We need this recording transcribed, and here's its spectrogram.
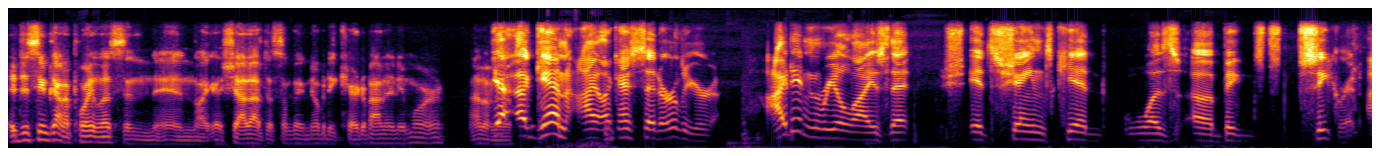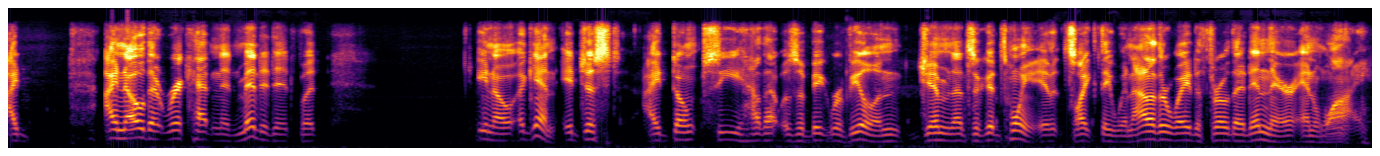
it just seemed kind of pointless and and like a shout out to something nobody cared about anymore. I don't Yeah, know. again, I like I said earlier, I didn't realize that it's Shane's kid was a big secret. I I know that Rick hadn't admitted it, but you know, again, it just I don't see how that was a big reveal. And Jim, that's a good point. It's like they went out of their way to throw that in there, and why?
